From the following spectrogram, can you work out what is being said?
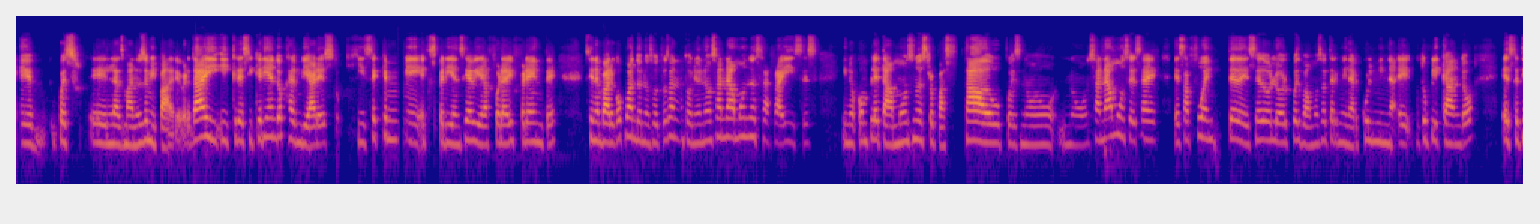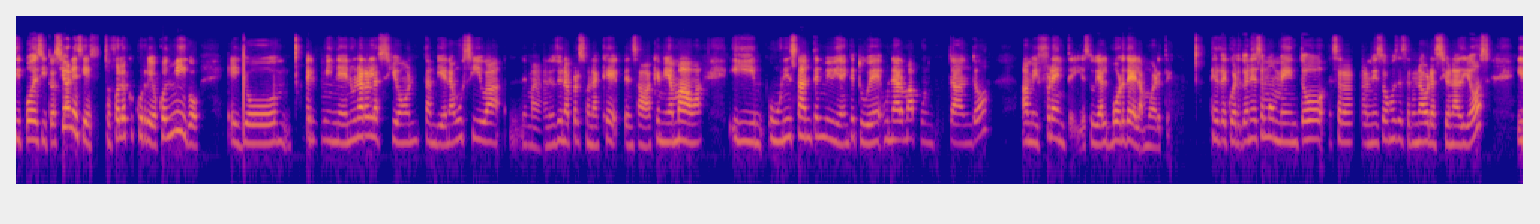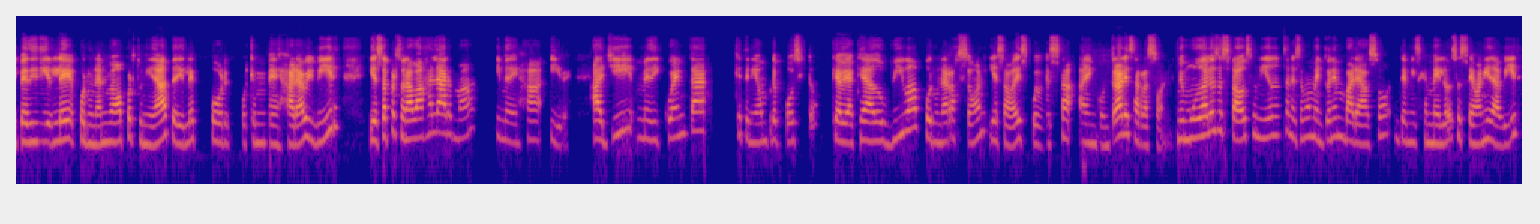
pues en las manos de mi padre, ¿verdad? Y, y, crecí queriendo cambiar esto. Quise que mi experiencia de vida fuera diferente. Sin embargo, cuando nosotros, Antonio, no sanamos nuestras raíces y no completamos nuestro pasado, pues no, no sanamos esa, esa fuente de ese dolor, pues vamos a terminar culmina, eh, duplicando este tipo de situaciones. Y eso fue lo que ocurrió conmigo. Eh, yo terminé en una relación también abusiva de manos de una persona que pensaba que me amaba y hubo un instante en mi vida en que tuve un arma apuntando a mi frente y estuve al borde de la muerte. Y recuerdo en ese momento cerrar mis ojos, hacer una oración a Dios y pedirle por una nueva oportunidad, pedirle por, por que me dejara vivir. Y esta persona baja el arma y me deja ir. Allí me di cuenta que tenía un propósito, que había quedado viva por una razón y estaba dispuesta a encontrar esa razón. Me mudo a los Estados Unidos en ese momento en embarazo de mis gemelos Esteban y David,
